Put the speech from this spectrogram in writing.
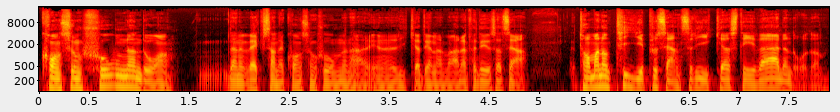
konsumtionen då, den växande konsumtionen här i den rika delen av världen. För det är så att säga, tar man de 10% rikaste i världen då, de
